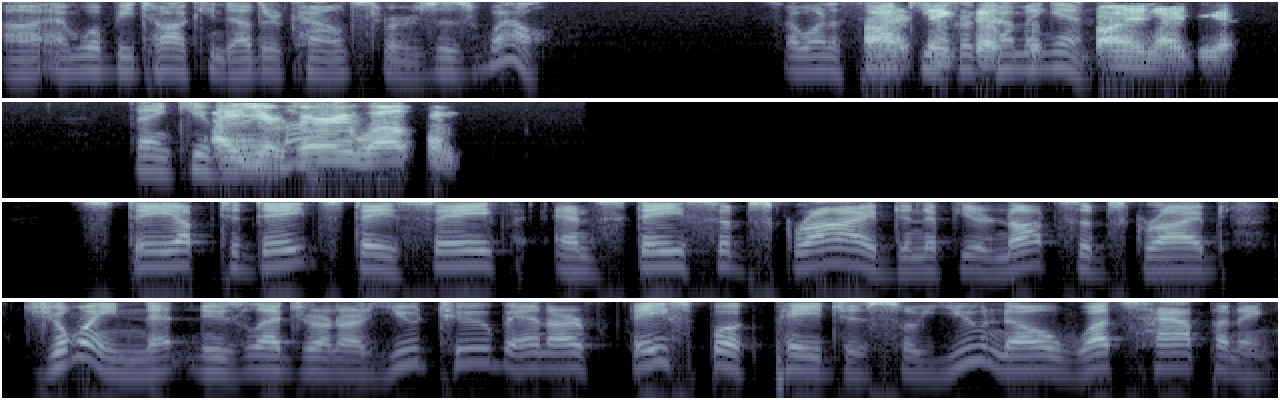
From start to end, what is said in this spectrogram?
Uh, and we'll be talking to other councilors as well. So I want to thank I you for coming in. Fine idea. Thank you very You're much. very welcome. Stay up to date, stay safe, and stay subscribed. And if you're not subscribed, join Net News Ledger on our YouTube and our Facebook pages so you know what's happening.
